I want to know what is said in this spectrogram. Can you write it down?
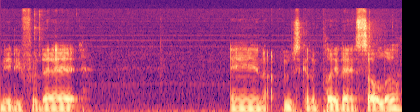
MIDI for that, and I'm just gonna play that solo.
